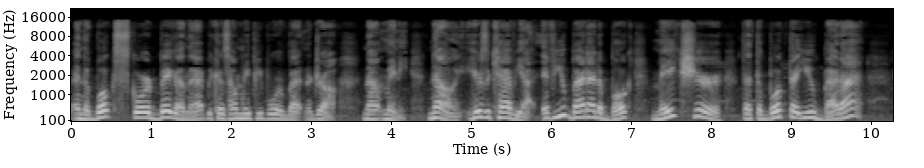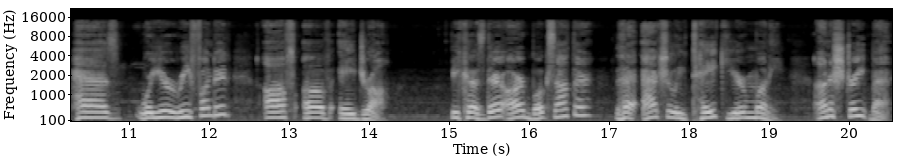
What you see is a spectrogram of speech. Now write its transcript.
And the books scored big on that because how many people were betting a draw? Not many. Now, here's a caveat. If you bet at a book, make sure that the book that you bet at has where you're refunded off of a draw. Because there are books out there that actually take your money on a straight bet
